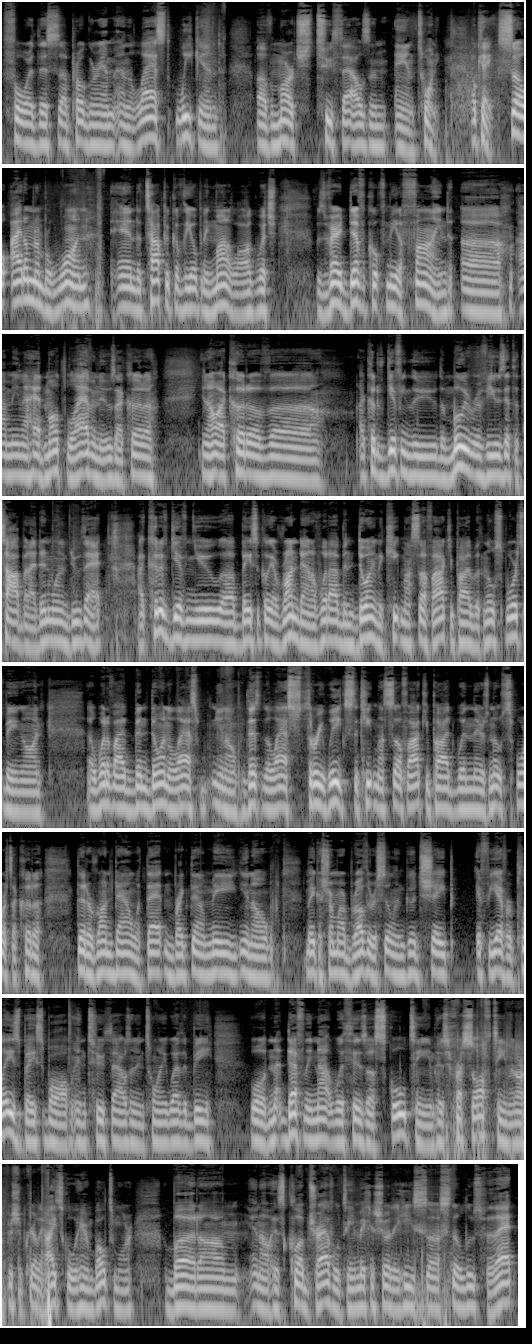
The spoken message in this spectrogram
for this uh, program. And the last weekend of March 2020. Okay, so item number one, and the topic of the opening monologue, which was very difficult for me to find. Uh, I mean, I had multiple avenues. I could have, you know, I could have, uh, I could have given you the movie reviews at the top, but I didn't want to do that. I could have given you uh, basically a rundown of what I've been doing to keep myself occupied with no sports being on uh, what have I been doing the last you know this the last three weeks to keep myself occupied when there's no sports? I could have did a rundown with that and break down me you know making sure my brother is still in good shape if he ever plays baseball in 2020, whether it be well, not, definitely not with his uh, school team, his fresh soft team at Archbishop Curley High School here in Baltimore but um, you know his club travel team, making sure that he's uh, still loose for that.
